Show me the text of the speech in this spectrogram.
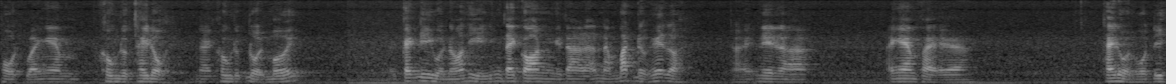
hột của anh em không được thay đổi đấy, không được đổi mới. Cách đi của nó thì những tay con người ta đã nắm bắt được hết rồi. Đấy, nên là anh em phải ờ, thay đổi hột đi.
